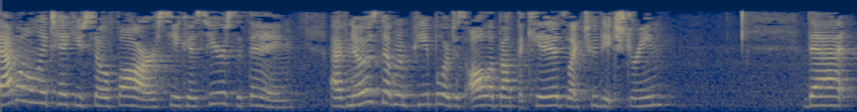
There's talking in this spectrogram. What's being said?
that will only take you so far. See, because here's the thing. I've noticed that when people are just all about the kids, like to the extreme, that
